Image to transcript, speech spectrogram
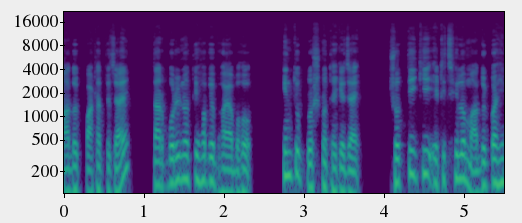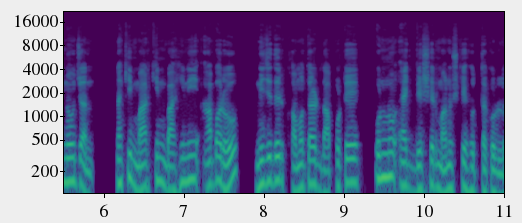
মাদক পাঠাতে চায়, তার পরিণতি হবে ভয়াবহ। কিন্তু প্রশ্ন থেকে যায়, সত্যিই কি এটি ছিল মাদকবাহী নৌযান? নাকি মার্কিন বাহিনী আবারও নিজেদের ক্ষমতার দাপটে অন্য এক দেশের মানুষকে হত্যা করল।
